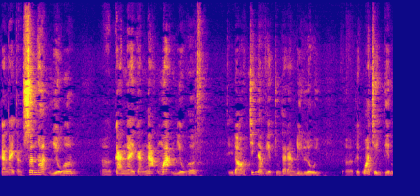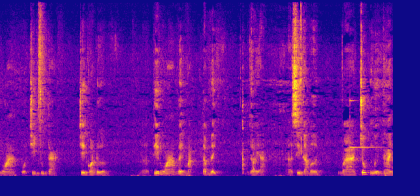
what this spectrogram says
càng ngày càng sân hận nhiều hơn ờ, càng ngày càng ngạo mạn nhiều hơn thì đó chính là việc chúng ta đang đi lùi ờ, cái quá trình tiến hóa của chính chúng ta trên con đường ờ, tiến hóa về mặt tâm linh. Rồi ạ à, xin cảm ơn và chúc Nguyễn Thanh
